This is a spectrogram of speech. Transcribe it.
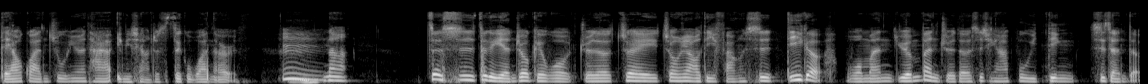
得要关注，因为它要影响就是这个 One Earth。嗯，那这是这个研究给我觉得最重要的地方是：第一个，我们原本觉得事情它不一定是真的；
